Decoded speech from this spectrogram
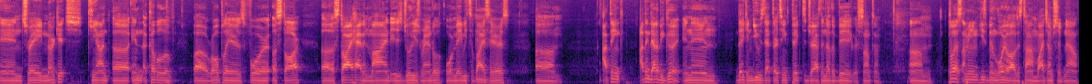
and trade Nurkic Keon uh, and a couple of uh, role players for a star. Uh, a star I have in mind is Julius Randle or maybe Tobias Harris. Um, I think I think that'll be good, and then they can use that 13th pick to draft another big or something. Um, plus, I mean, he's been loyal all this time. Why jump ship now?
